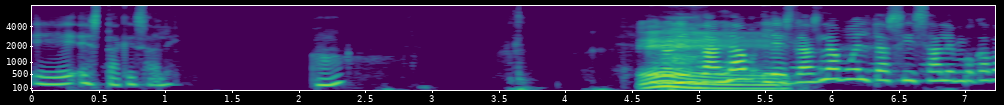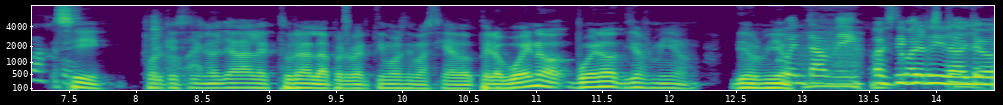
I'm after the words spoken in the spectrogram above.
Eh, esta que sale. Ah. Pero les das, la, ¡Eh! les das la vuelta si salen boca abajo. Sí, porque Ah, si no ya la lectura la pervertimos demasiado. Pero bueno, bueno, Dios mío, Dios mío. Cuéntame. Estoy ¿cuál es tu perdida yo?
